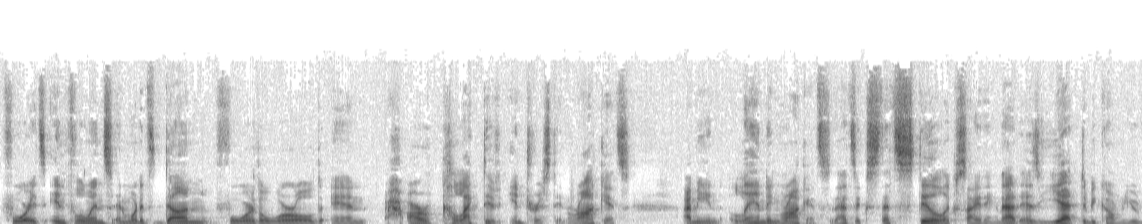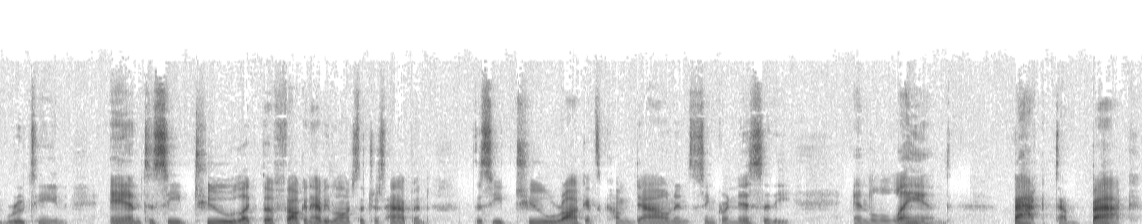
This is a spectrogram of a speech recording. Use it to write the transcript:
for its influence and what it's done for the world and our collective interest in rockets. I mean, landing rockets, that's ex- that's still exciting. That has yet to become routine. And to see two, like the Falcon Heavy launch that just happened, to see two rockets come down in synchronicity and land back to back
